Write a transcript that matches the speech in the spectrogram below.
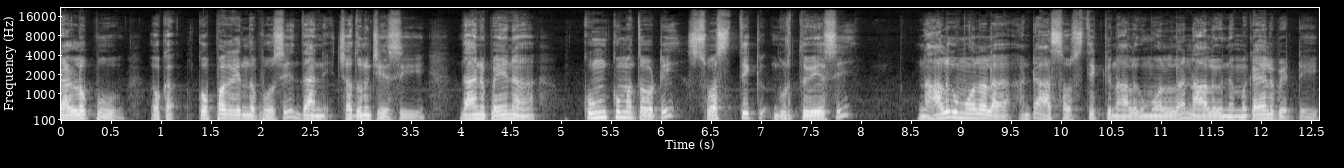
గళ్ళొప్పు ఒక కుప్ప కింద పోసి దాన్ని చదును చేసి దానిపైన కుంకుమతోటి స్వస్తిక్ గుర్తు వేసి నాలుగు మూలల అంటే ఆ స్వస్తిక్ నాలుగు మూలల నాలుగు నిమ్మకాయలు పెట్టి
